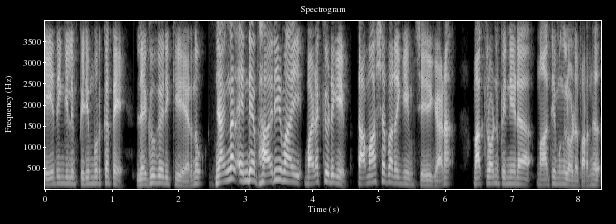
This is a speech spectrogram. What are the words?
ഏതെങ്കിലും പിരിമുറുക്കത്തെ ലഘൂകരിക്കുകയായിരുന്നു. ഞങ്ങൾ എന്റെ ഭാര്യയുമായി വഴക്കിടുകയും തമാശ പറയുകയും ചെയ്യുകയാണ് മാക്രോൺ പിന്നീട് മാധ്യമങ്ങളോട് പറഞ്ഞത്.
